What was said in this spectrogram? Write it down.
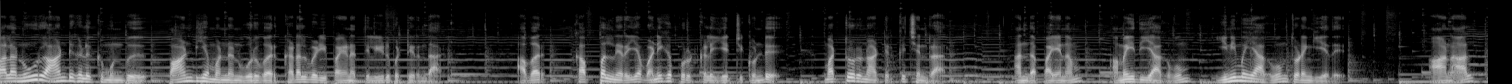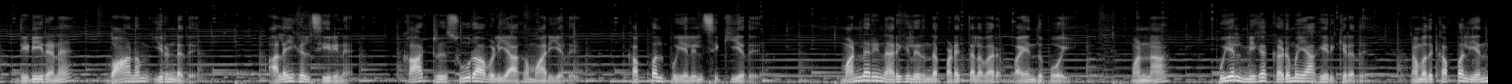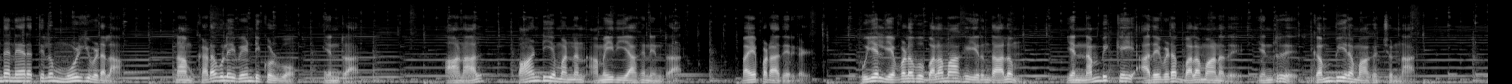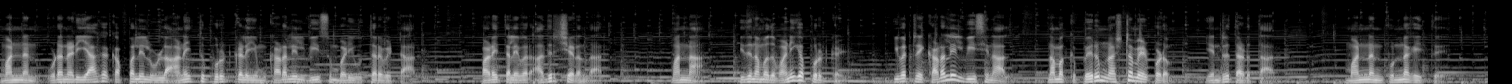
பல நூறு ஆண்டுகளுக்கு முன்பு பாண்டிய மன்னன் ஒருவர் கடல்வழி பயணத்தில் ஈடுபட்டிருந்தார். அவர் கப்பல் நிறைய வணிகப் பொருட்களை ஏற்றிக்கொண்டு மற்றொரு நாட்டிற்கு சென்றார். அந்த பயணம் அமைதியாகவும் இனிமையாகவும் தொடங்கியது. ஆனால் திடீரென வானம் இருண்டது. அலைகள் சீறின. காற்று சூறாவளியாக மாறியது. கப்பல் புயலில் சிக்கியது. மன்னரின் அருகிலிருந்த படைத்தலைவர் பயந்து போய் மன்னா புயல் மிக கடுமையாக இருக்கிறது. நமது கப்பல் எந்த நேரத்திலும் மூழ்கிவிடலாம். நாம் கடவுளை வேண்டிக் கொள்வோம் என்றார். ஆனால் பாண்டிய மன்னன் அமைதியாக நின்றார். பயப்படாதீர்கள். புயல் எவ்வளவு பலமாக இருந்தாலும் என் நம்பிக்கை அதைவிட பலமானது என்று கம்பீரமாகச் சொன்னார். மன்னன் உடனடியாக கப்பலில் உள்ள அனைத்து பொருட்களையும் கடலில் வீசும்படி உத்தரவிட்டார். படைத்தலைவர் அதிர்ச்சியடைந்தார் மன்னா இது நமது வணிகப் பொருட்கள். இவற்றை கடலில் வீசினால் நமக்கு பெரும் நஷ்டம் ஏற்படும் என்று தடுத்தார். மன்னன் புன்னகைத்து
